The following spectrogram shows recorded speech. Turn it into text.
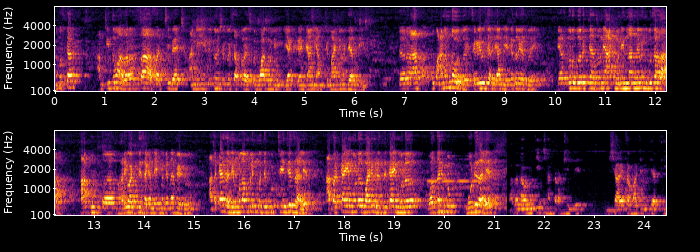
नमस्कार. आमची दोन हजार सहा सातची बॅच आम्ही विष्णू शेकूजी सातवा हायस्कूल वाघोली या ठिकाणचे आम्ही आमचे माजी विद्यार्थी. तर आज खूप आनंद होतोय. सगळे विद्यार्थी आम्ही एकत्र येतोय. त्याचबरोबर ज्या जुन्या आठवणींना नवीन उजाळा हा खूप भारी वाटते सगळ्यांना एकमेकांना भेटून. आता काय झाले मुला मुलींमध्ये खूप चेंजेस झालेत. आता काही मुलं बारीक झाले काही मुलं वर्धाने खूप मोठे झालेत. माझं नाव नितीन शांताराम शिंदे. मी शाळेचा माजी विद्यार्थी.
